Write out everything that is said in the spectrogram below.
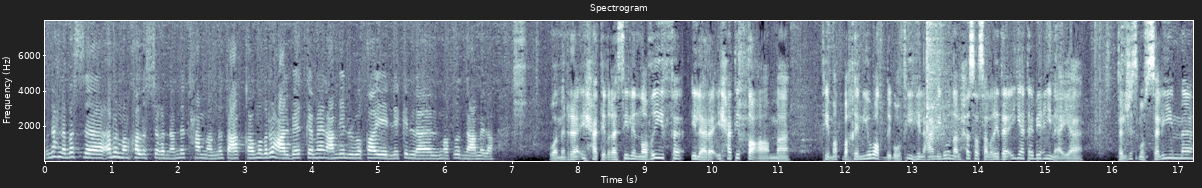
ونحن بس قبل ما نخلص شغلنا بنتحمم بنتعقم وبنروح على البيت كمان عاملين الوقاية اللي كلها المفروض نعملها. ومن رائحة الغسيل النظيف إلى رائحة الطعام. في مطبخ يوضب فيه العاملون الحصص الغذائية بعناية. فالجسم السليم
